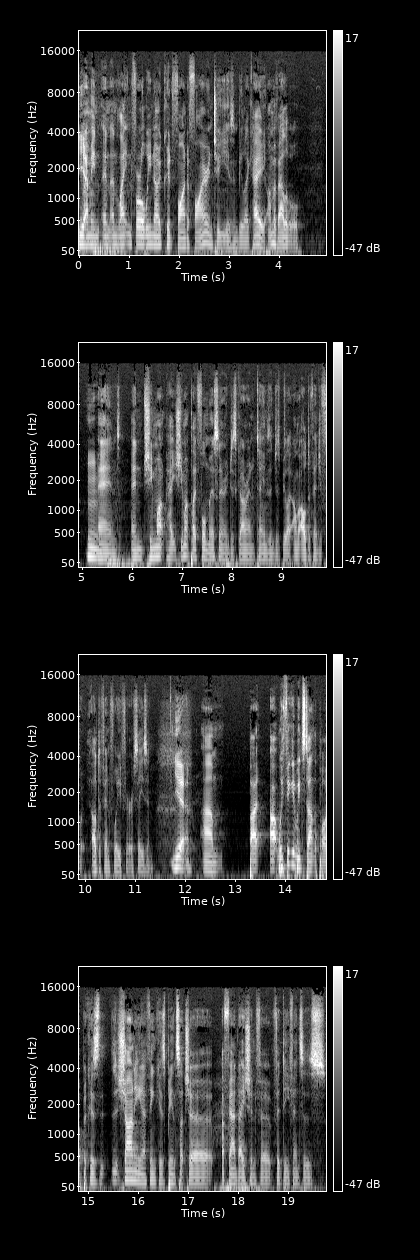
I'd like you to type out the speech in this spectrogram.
Yeah. I mean, and, and Layton, for all we know, could find a fire in two years and be like, "Hey, I'm available," hmm. and and she might, hey, she might play full mercenary and just go around to teams and just be like, "I'll I'll defend you for, I'll defend for you for a season." yeah. Um, but uh, we figured we'd start the pod because Sharni, I think, has been such a, a foundation for, for defenses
